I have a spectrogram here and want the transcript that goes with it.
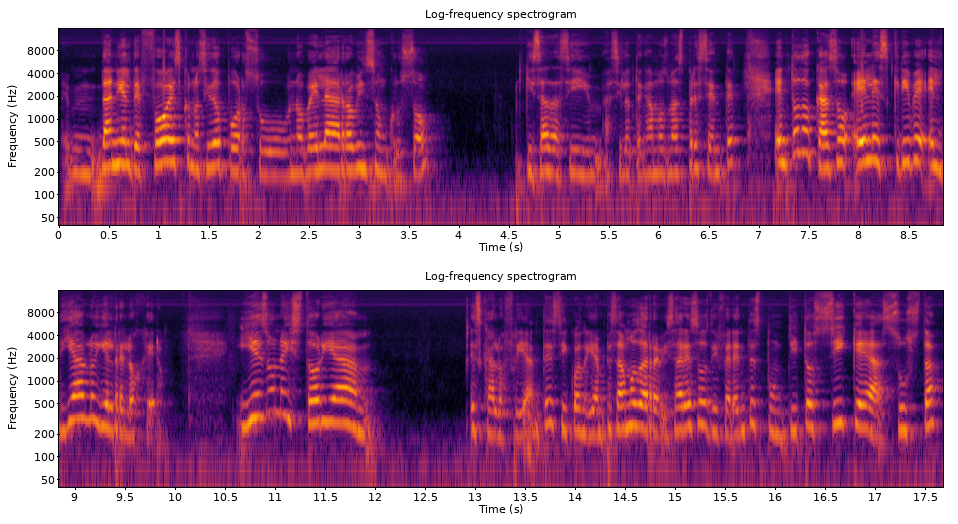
Em, Daniel Defoe es conocido por su novela Robinson Crusoe Quizás así, así lo tengamos más presente. En todo caso, él escribe El diablo y el relojero. Y es una historia escalofriante, sí, cuando ya empezamos a revisar esos diferentes puntitos, sí que asusta.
